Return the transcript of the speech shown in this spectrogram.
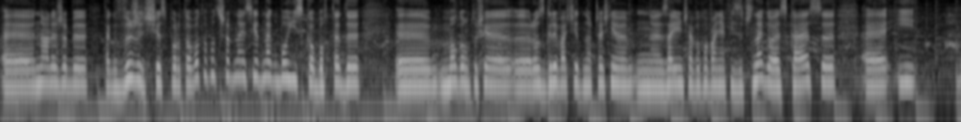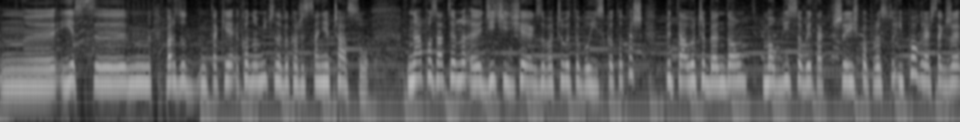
e, no ale żeby tak wyżyć się sportowo, to potrzebne jest jednak boisko, bo wtedy e, mogą tu się e, rozgrywać jednocześnie zajęcia wychowania fizycznego, SKS-y i jest ym, bardzo takie ekonomiczne wykorzystanie czasu. No a poza tym e, dzieci dzisiaj jak zobaczyły to boisko, to też pytały, czy będą mogli sobie tak przyjść po prostu i pograć. Także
